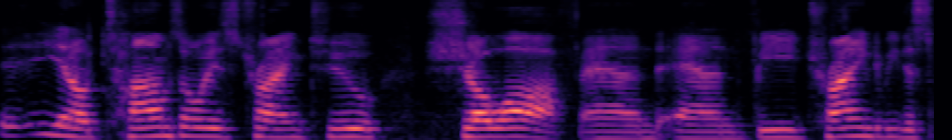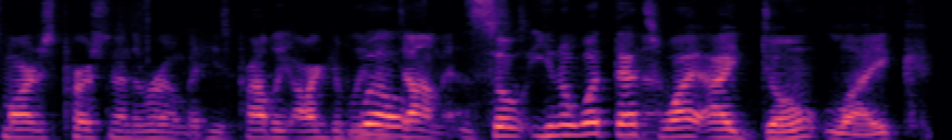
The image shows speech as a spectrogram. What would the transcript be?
you know, Tom's always trying to show off and and be trying to be the smartest person in the room, but he's probably arguably the dumbest. So you know what? That's know? why I don't like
